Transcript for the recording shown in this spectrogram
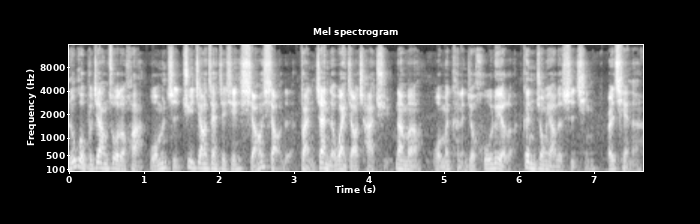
如果不这样做的话，我们只聚焦在这些小小的、短暂的外交插曲，那么我们可能就忽略了更重要的事情。而且呢，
